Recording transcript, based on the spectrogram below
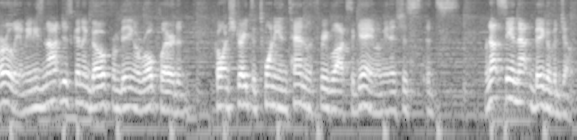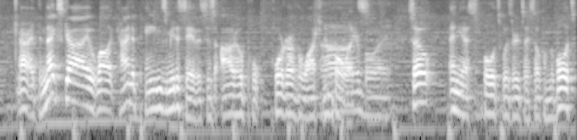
early. I mean, he's not just going to go from being a role player to going straight to 20 and 10 with three blocks a game. I mean, it's just it's we're not seeing that big of a jump. All right, the next guy, while it kind of pains me to say this, is Otto Porter of the Washington Oh, your Bullets. boy. So, and yes, Bullets Wizards, I still come to Bullets.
